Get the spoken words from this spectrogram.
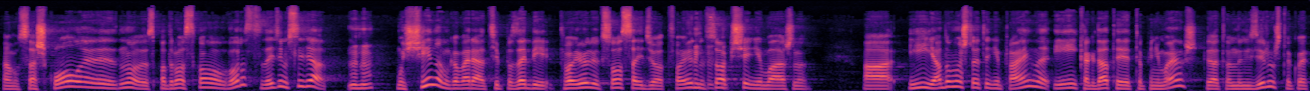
там, со школы, ну, с подросткового возраста за этим следят. Угу. Мужчинам говорят, типа, забей, твое лицо сойдет, твое лицо вообще не важно. А, и я думаю, что это неправильно, и когда ты это понимаешь, когда ты анализируешь, такой,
